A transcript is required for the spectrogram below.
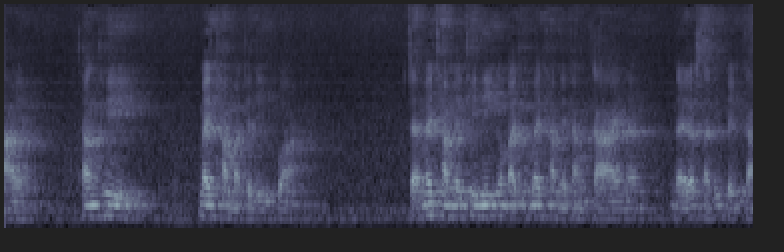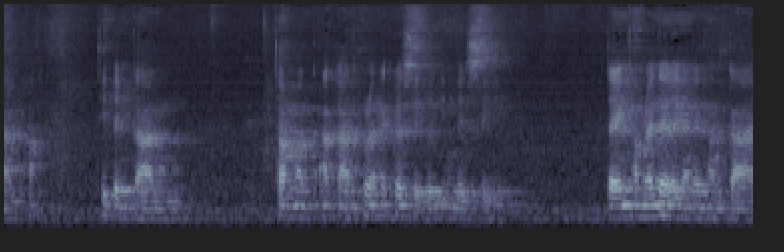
าย ทั้งที่ไม่ทำอาจจะดีกว่า แต่ไม่ทำในที่นี้ก็หมายถึงไม่ทำในทางกายนะ ในลักษณะที่เป็นการพักที่เป็นการ ทำอาการที่เรียด aggressive หรือ invasive แต่ยังทำอะไรได้หลายอย่างในทางกาย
